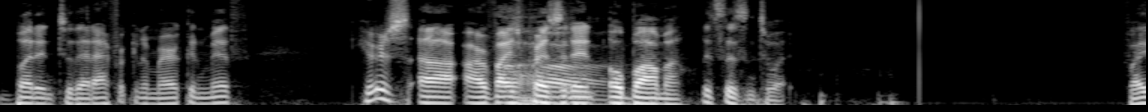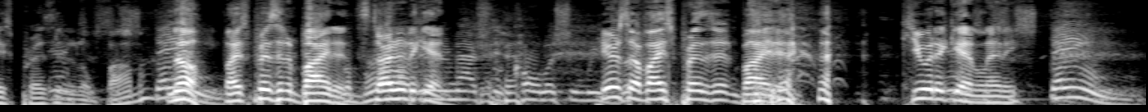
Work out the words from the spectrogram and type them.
but into that African American myth. Here's uh, our Vice President Obama. Let's listen to it. Vice President Obama? No, Vice President Biden. Start it again. Here's our Vice President Biden. Cue it again, Lenny. Sustain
